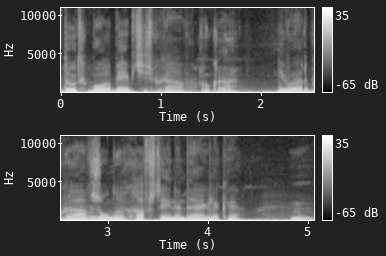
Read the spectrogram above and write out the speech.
doodgeboren babytjes begraven. Oké. Die werden begraven zonder grafsteen en dergelijke. Hmm.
